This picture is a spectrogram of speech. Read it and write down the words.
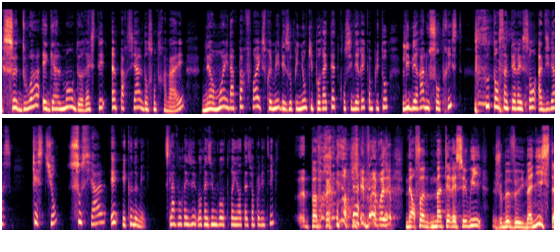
se doit également de rester impartial dans son travail. Néanmoins, il a parfois exprimé des opinions qui pourraient être considérées comme plutôt libérales ou centristes, tout en s'intéressant à diverses questions sociales et économiques. Cela vous résume, votre orientation politique? Euh, pas vraiment, j'ai pas l'impression. Mais enfin, m'intéresser, oui, je me veux humaniste.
